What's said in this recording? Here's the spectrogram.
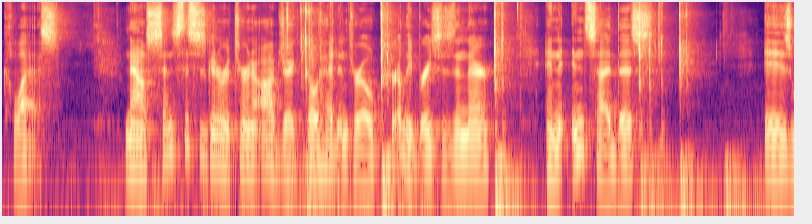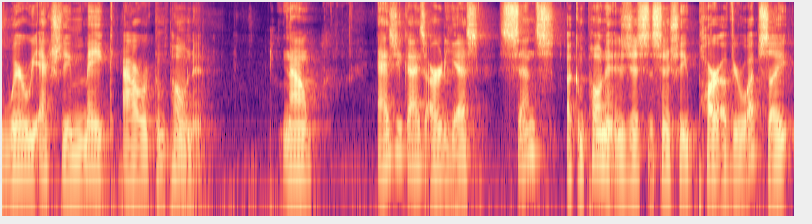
class. Now, since this is going to return an object, go ahead and throw curly braces in there. And inside this is where we actually make our component. Now, as you guys already guessed, since a component is just essentially part of your website,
